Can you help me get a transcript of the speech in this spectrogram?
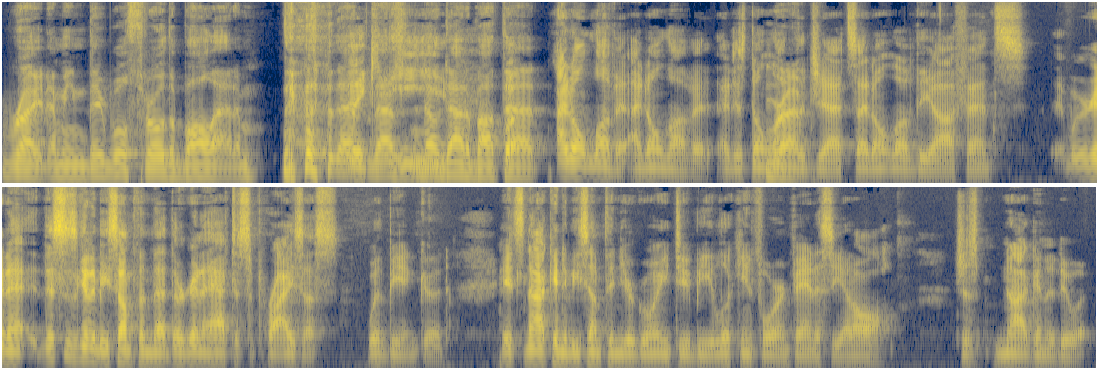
right. I mean they will throw the ball at him. that, like that's he, no doubt about that. I don't love it. I don't love it. I just don't love right. the Jets. I don't love the offense we're gonna this is gonna be something that they're gonna have to surprise us with being good. It's not going to be something you're going to be looking for in fantasy at all. Just not going to do it.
